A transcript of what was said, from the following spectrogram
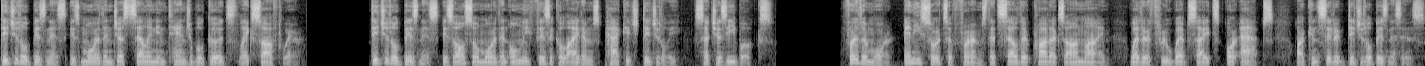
Digital business is more than just selling intangible goods like software. Digital business is also more than only physical items packaged digitally, such as ebooks. Furthermore, any sorts of firms that sell their products online, whether through websites or apps, are considered digital businesses.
